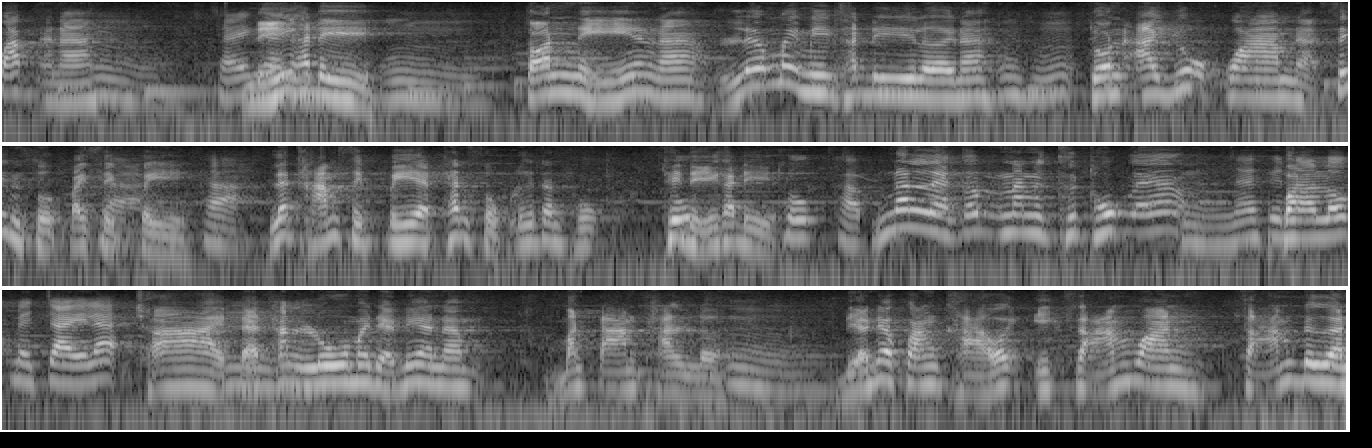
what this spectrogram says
ปั๊บนะนะอืมใช้หนีคดีอืม ตอนหนีนะแล้วไม่มีคดีเลยนะ อือฮึจนอายุความเนี่ยสิ้นสุดไป ค่ะ10 ปี ค่ะ และถาม 10 ปีอะท่านสุขหรือท่านทุกข์ที่หนีคดี ทุกข์ครับนั่นแหละก็นั่นคือทุกข์แล้ว อืมนั่นคือนรกในใจแล้ว ใช่ แต่อืม ท่านรู้ไหมเดี๋ยวเนี้นะมันตามทันเลย อืมเดี๋ยวเนี่ยฟังข่าวว่าอีก 3 วัน 3 เดือน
